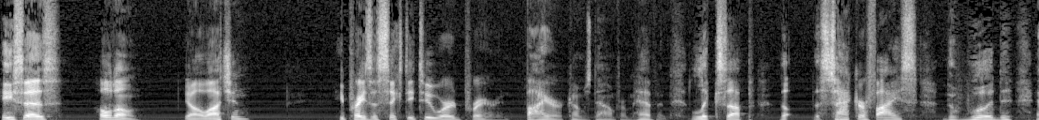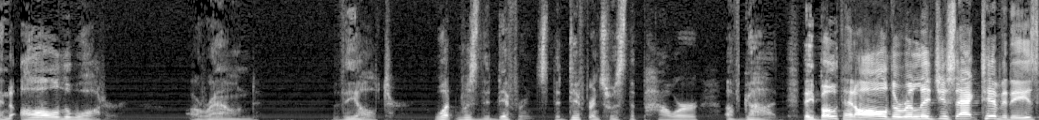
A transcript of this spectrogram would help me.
he says, Hold on. Y'all watching? He prays a 62 word prayer, and fire comes down from heaven, licks up the, the sacrifice, the wood, and all the water around the altar. What was the difference? The difference was the power of God. They both had all the religious activities,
